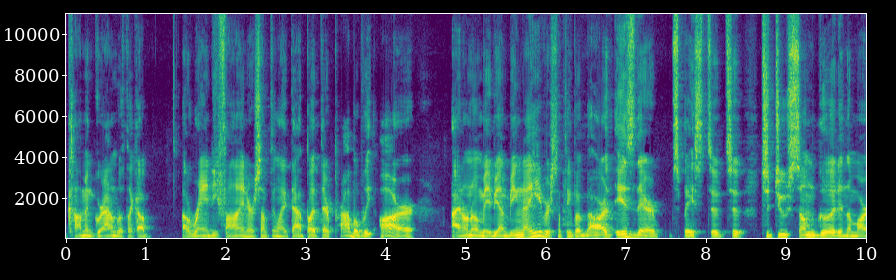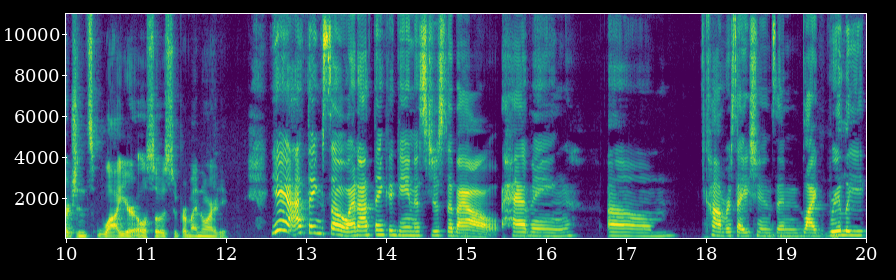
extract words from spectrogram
common ground with like a a Randy Fine or something like that but there probably are I don't know maybe I'm being naive or something but are is there space to to to do some good in the margins while you're also a super minority? Yeah I think so and I think again it's just about having um conversations and like really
